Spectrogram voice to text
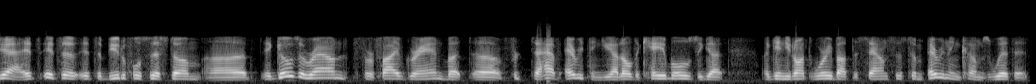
Yeah, it's it's a it's a beautiful system. Uh, it goes around for five grand, but uh, for, to have everything, you got all the cables. You got again, you don't have to worry about the sound system. Everything comes with it,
